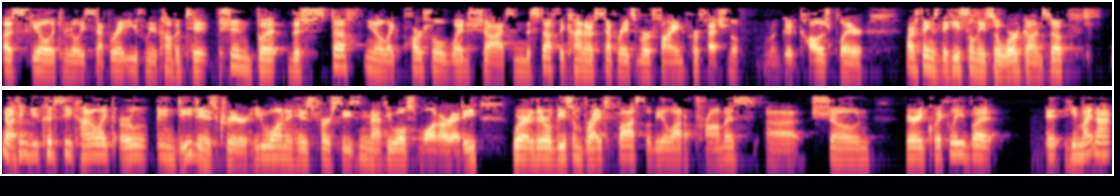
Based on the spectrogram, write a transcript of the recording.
a skill that can really separate you from your competition. But the stuff, you know, like partial wedge shots and the stuff that kind of separates a refined professional from a good college player are things that he still needs to work on. So, you know, I think you could see kind of like early in DJ's career, he won in his first season. Matthew Wolff's won already, where there will be some bright spots. There'll be a lot of promise uh, shown very quickly, but it, he might not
